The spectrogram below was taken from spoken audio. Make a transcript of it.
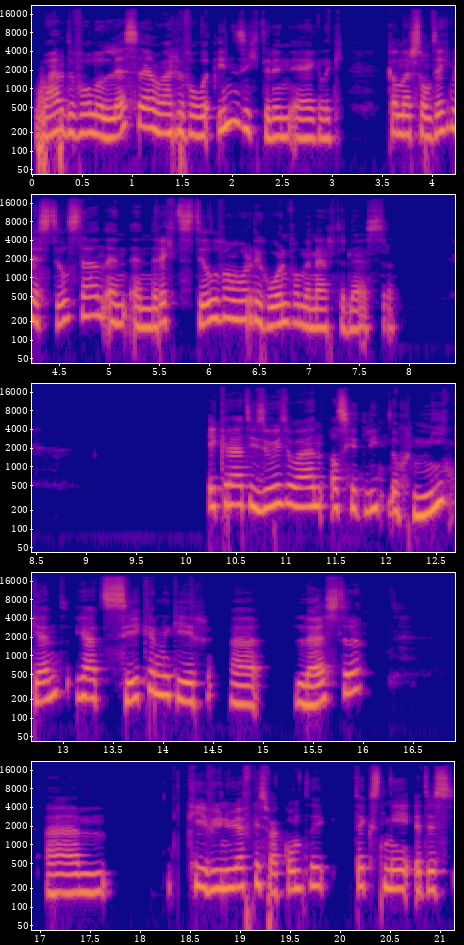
waardevolle lessen en waardevolle inzichten in eigenlijk. Ik kan daar soms echt bij stilstaan en, en er echt stil van worden, gewoon van ernaar te luisteren. Ik raad je sowieso aan, als je het lied nog niet kent, ga het zeker een keer uh, luisteren. Um, ik geef je nu even wat context mee. Het is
